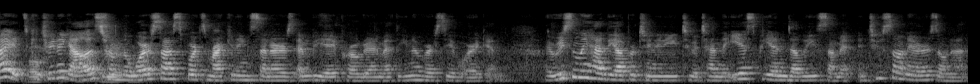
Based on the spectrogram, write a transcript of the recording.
Hi, it's oh, Katrina Gallus from the Warsaw Sports Marketing Center's MBA program at the University of Oregon. I recently had the opportunity to attend the ESPNW Summit in Tucson, Arizona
